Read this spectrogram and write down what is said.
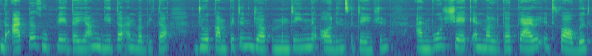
The actors who play the young Geeta and Babita do a competent job maintaining the audience attention, and both Sheikh and Malhotra carry it forward,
